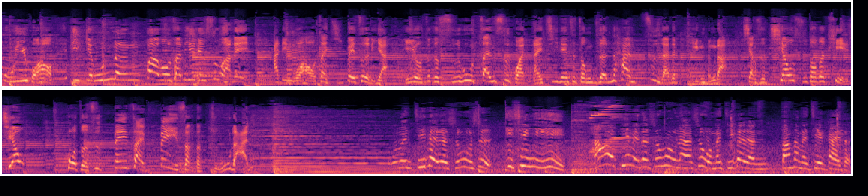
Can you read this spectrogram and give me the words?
捕鱼法哦，已经有两百五十年的历史啊嘞。啊，另外哦，在吉贝这里啊，也有这个石户展示馆来纪念这种人和自然的平衡啦，像是敲石头的铁锹，或者是背在背上的竹篮。我们吉北的食物是一心一意，然后精美的食物呢是我们吉北人帮他们建盖的，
